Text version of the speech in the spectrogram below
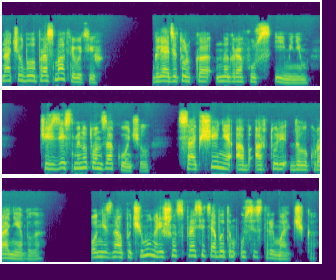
Начал было просматривать их, глядя только на графу с именем. Через десять минут он закончил. Сообщения об Артуре Делакура не было. Он не знал почему, но решил спросить об этом у сестры мальчика.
